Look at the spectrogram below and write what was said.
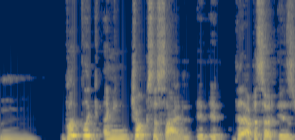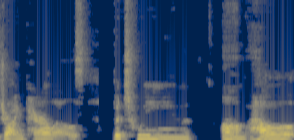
Mm. But like i mean jokes aside it, it the episode is drawing parallels between um how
